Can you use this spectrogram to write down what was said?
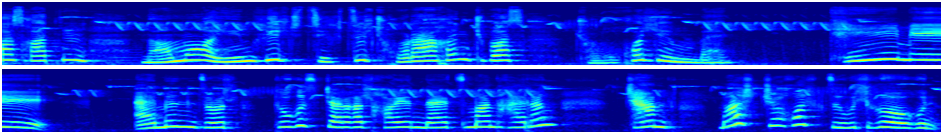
Уншихаас гадна номоо имхэлж зэгцэлж хураах нь ч бас чухал юм байна. Тийм ээ. Амин зул төгс жаргал хоёр найз маань харин чамд маш чухал зөвлөгөө өгнө.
